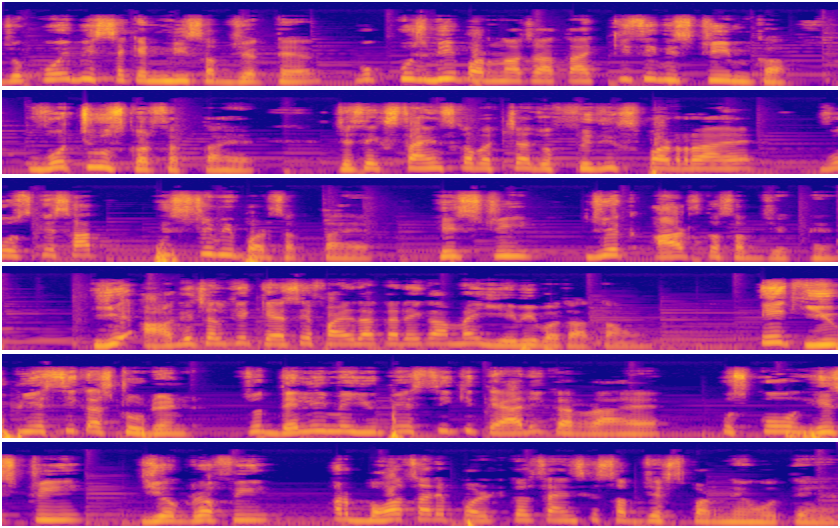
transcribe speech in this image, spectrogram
जो कोई भी सेकेंडरी सब्जेक्ट है, वो कुछ भी पढ़ना चाहता है, किसी भी स्ट्रीम का, वो चूज़ कर सकता है। जैसे एक साइंस का बच्चा जो फिजिक्स पढ़ रहा है, वो उसके साथ हिस्ट्री भी पढ़ सकता है। हिस्ट्री जो एक आर्ट्स का सब्जेक्ट है। ये आगे चल के कैसे फ़ायदा करेगा, मैं ये भी बताता हूँ। एक यूपीएससी का स्टूडेंट जो दिल्ली में यूपीएससी की तैयारी कर रहा है, उसको हिस्ट्री जियोग्राफी और बहुत सारे पॉलिटिकल साइंस के सब्जेक्ट्स पढ़ने होते हैं।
